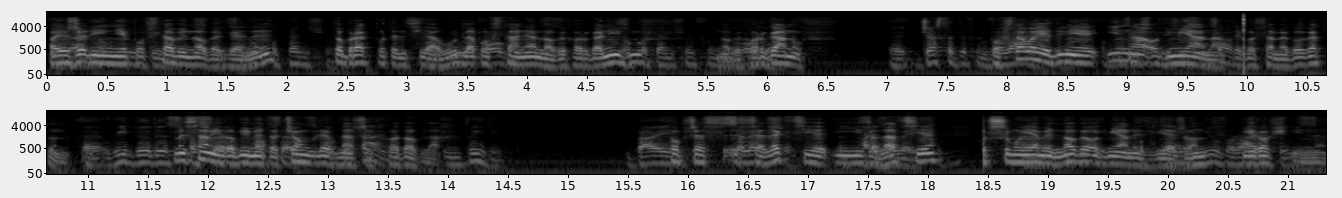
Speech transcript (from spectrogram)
A jeżeli nie powstały nowe geny, to brak potencjału dla powstania nowych organizmów, nowych organów. Powstała jedynie inna odmiana tego samego gatunku. My sami robimy to ciągle w naszych hodowlach. Poprzez selekcję i izolację otrzymujemy nowe odmiany zwierząt i roślin.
